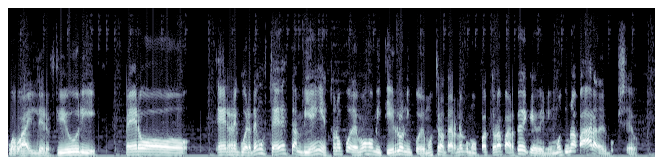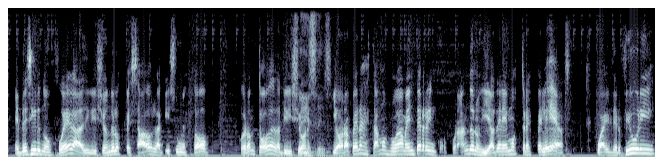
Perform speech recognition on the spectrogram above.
Wilder Fury, pero eh, recuerden ustedes también, y esto no podemos omitirlo ni podemos tratarlo como un factor aparte de que venimos de una para del boxeo. Es decir, no fue la división de los pesados la que hizo un stop, fueron todas las divisiones. Y ahora apenas estamos nuevamente reincorporándonos y ya tenemos tres peleas. Wilder Fury,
